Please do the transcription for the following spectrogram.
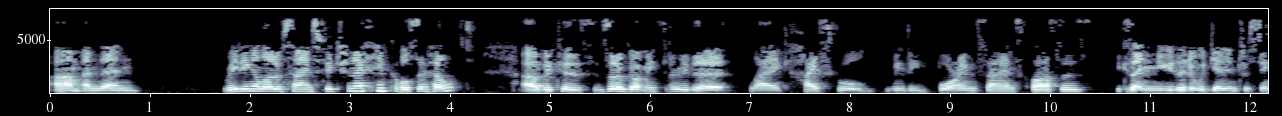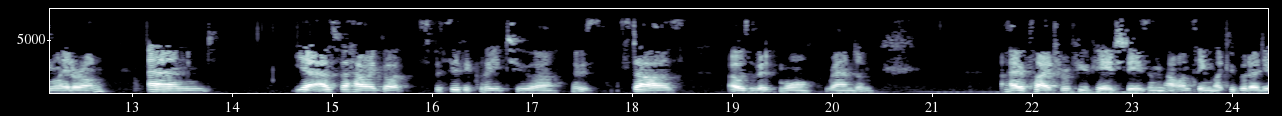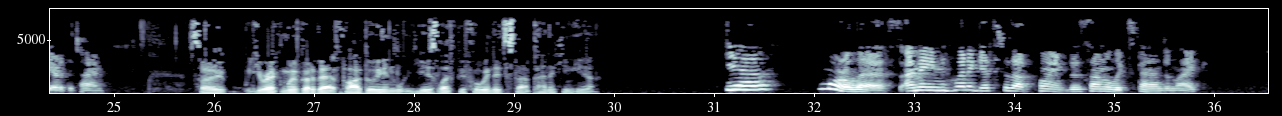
Um, and then reading a lot of science fiction, I think, also helped uh, because it sort of got me through the like high school really boring science classes because I knew that it would get interesting later on. And yeah, as for how I got specifically to uh, those stars, I was a bit more random. I applied for a few PhDs and that one seemed like a good idea at the time. So you reckon we've got about five billion years left before we need to start panicking here? Yeah, more or less. I mean, when it gets to that point, the sun will expand and like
